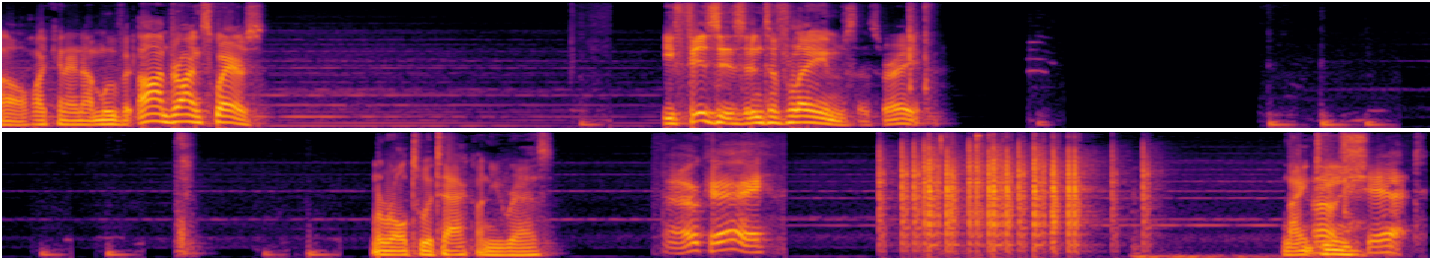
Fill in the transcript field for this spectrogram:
Oh, why can I not move it? Oh, I'm drawing squares. He fizzes into flames. That's right. A roll to attack on you, Raz. Okay. 19. Oh shit.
